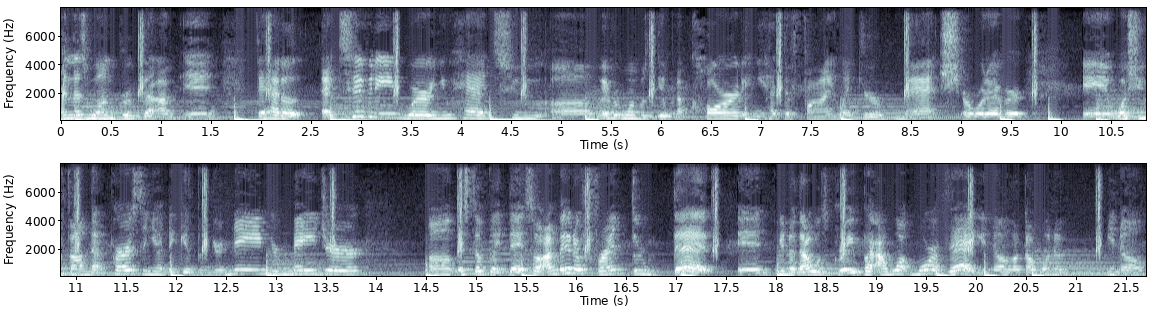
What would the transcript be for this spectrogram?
and there's one group that I'm in they had a activity where you had to um, everyone was given a card and you had to find like your match or whatever. And once you found that person you had to give them your name your major um, and stuff like that. So i made a friend through that and you know that was great. But i want more of that you know? Like i want to you know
